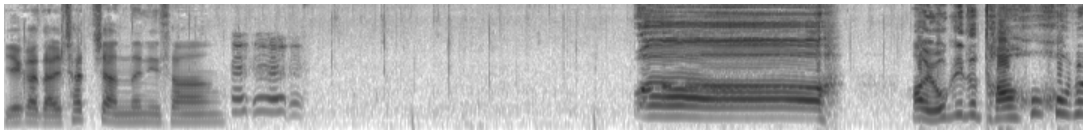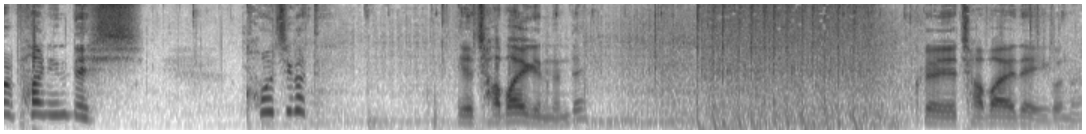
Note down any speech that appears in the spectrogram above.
얘가 날 찾지 않는 이상. 와, 아 여기도 다 호호벌판인데, 씨, 거지 같아. 얘 잡아야겠는데? 그래, 얘 잡아야 돼 이거는.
